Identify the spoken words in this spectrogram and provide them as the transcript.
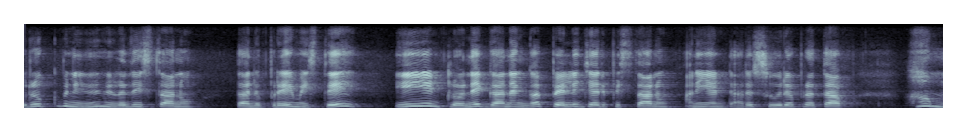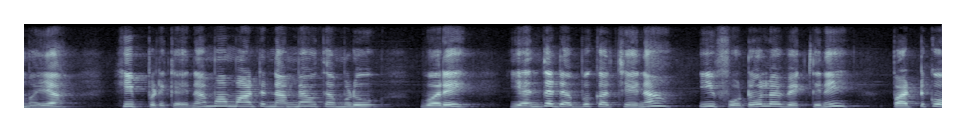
రుక్మిణిని నిలదీస్తాను. తను ప్రేమిస్తే ఈ ఇంట్లోనే ఘనంగా పెళ్ళి జరిపిస్తాను అని అంటారు సూర్యప్రతాప్. అమ్మయ్య ఇప్పటికైనా మా మాట నమ్మావు తమ్ముడు. ఒరే ఎంత డబ్బు ఖర్చైనా ఈ ఫోటోలో వ్యక్తిని పట్టుకో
